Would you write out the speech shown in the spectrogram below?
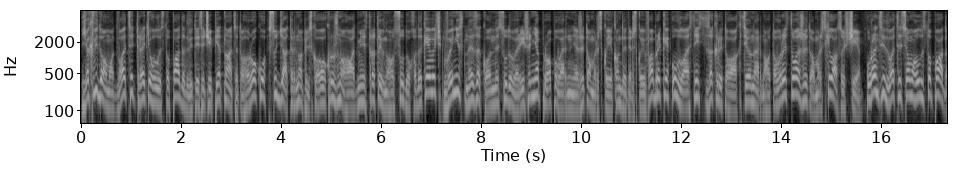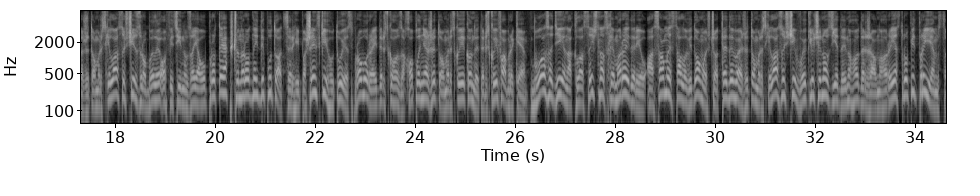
Як відомо, 23 листопада 2015 року суддя Тернопільського окружного адміністративного суду Ходакевич виніс незаконне судове рішення про повернення Житомирської кондитерської фабрики у власність закритого акціонерного товариства Житомирські ласощі. Уранці 27 листопада Житомирські ласощі зробили офіційну заяву про те, що народний депутат Сергій Пашинський готує спробу рейдерського захоплення Житомирської кондитерської фабрики. Була задіяна класична схема рейдерів, а саме стало відомо, що ТДВ Житомирські ласощі виключено з єдиного державного реєстру підприємств.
